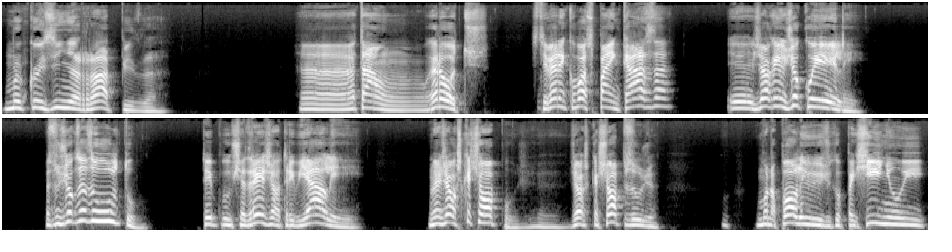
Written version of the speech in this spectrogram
Uma coisinha rápida. Ah, então, garotos, se estiverem com o vosso pai em casa, eh, joguem um jogo com ele. Mas um jogo de adulto. Tipo xadrez ou trivial e... Não é jogos cachopos. Eh, Jogos cachopos, os Monopólio, o peixinho e...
